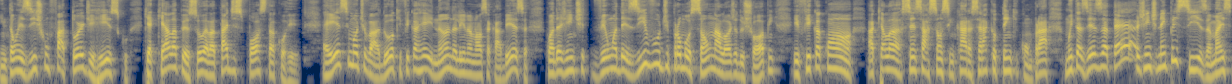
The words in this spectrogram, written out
Então existe um fator de risco que aquela pessoa ela está disposta a correr. É esse motivador que fica reinando ali na nossa cabeça quando a gente vê um adesivo de promoção na loja do shopping e fica com aquela sensação assim, cara, será que eu tenho que comprar? Muitas vezes até a gente nem precisa, mas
